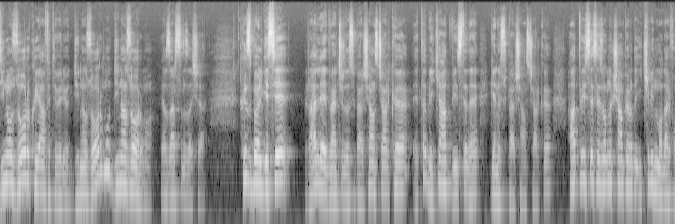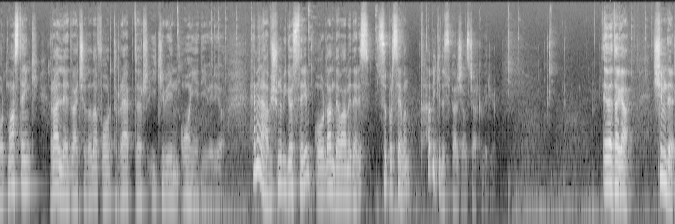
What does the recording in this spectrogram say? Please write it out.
dinozor kıyafeti veriyor. Dinozor mu, dinozor mu? Yazarsınız aşağı. Hız bölgesi Rally Adventure'da süper şans çarkı. E tabii ki Hot Wheels'te de gene süper şans çarkı. Hot Wheels'te sezonluk şampiyonu da 2000 model Ford Mustang. Rally Adventure'da da Ford Raptor 2017'yi veriyor. Hemen abi şunu bir göstereyim. Oradan devam ederiz. Super 7 tabii ki de süper şans çarkı veriyor. Evet aga. Şimdi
